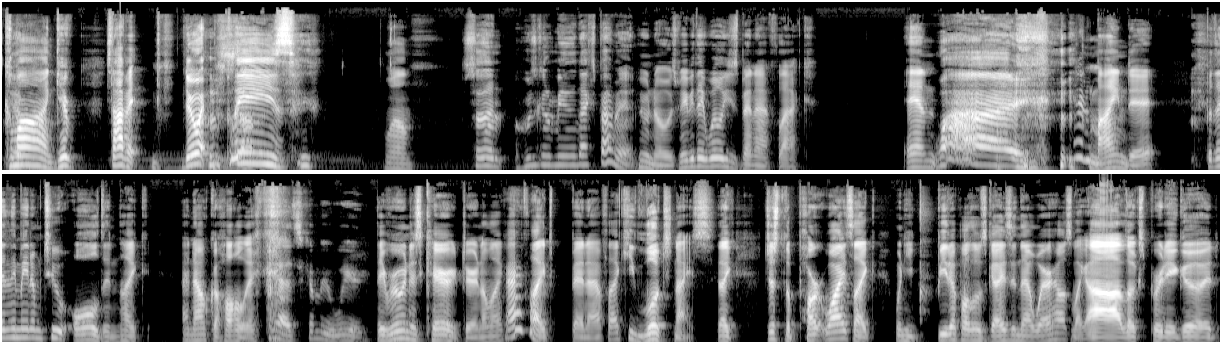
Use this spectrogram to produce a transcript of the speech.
Come Yeah. on, get stop it. Do it, Stop it. please. well, So then, who's gonna be the next Batman? who knows? Maybe they will use Ben Affleck. And Why? I didn't mind it, but then they made him too old and like an alcoholic. yeah, it's gonna be weird. They ruined his character, and I'm like, I've liked Ben Affleck. He looked nice, like just the part wise, like when he beat up all those guys in that warehouse. I'm like, ah, looks pretty good.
